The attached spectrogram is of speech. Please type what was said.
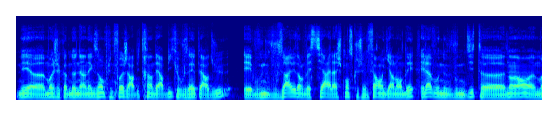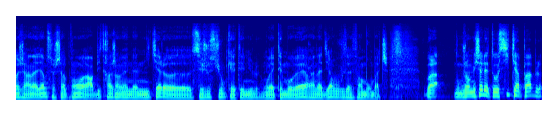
mais euh, moi, j'ai comme donné un exemple. Une fois, j'ai arbitré un derby que vous avez perdu et vous, vous arrivez dans le vestiaire et là, je pense que je vais me faire enguirlander. Et là, vous, vous me dites, euh, non, non, euh, moi, j'ai rien à dire, monsieur Chaperon, euh, arbitrage euh, nickel, euh, c'est juste Lyon qui a été nul. On a été mauvais, rien à dire, vous, vous avez fait un bon match. Voilà. Donc Jean-Michel était aussi capable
